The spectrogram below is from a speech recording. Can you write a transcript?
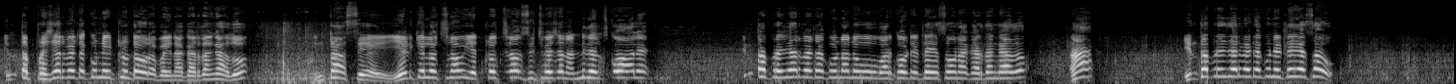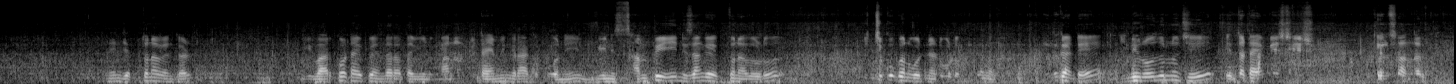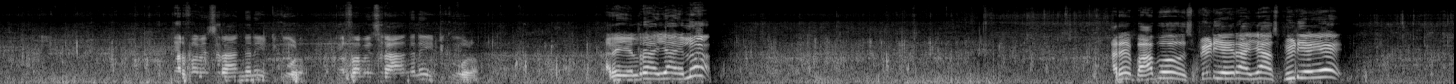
ఇంత ప్రెషర్ పెట్టకుండా ఎట్లుంటావు రా భయ్? నాకు అర్థం కాదు. ఇంత ఏడికెళ్ళి వచ్చినావు ఎట్లా వచ్చినావు సిచ్యువేషన్ అన్నీ తెలుసుకోవాలి. ఇంత ప్రెషర్ పెట్టకుండా నువ్వు వర్కౌట్ ఎట్లా చేస్తావు నాకు అర్థం కాదు. ఇంత ప్రెషర్ పెట్టకుండా ఎట్లా చేస్తావు? నేను చెప్తున్నా వెంకట్ ఈ వర్కౌట్ అయిపోయిన తర్వాత వీడు మనం టైమింగ్ రాకపోని వీని చంపి నిజంగా చెప్తున్నా చూడు. పిచ్చి కొట్టినట్టు కూడా. ఎందుకంటే ఇన్ని రోజుల నుంచి ఎంత టైం వేస్ట్ చేసి తెలుసు అందరికీ. పర్ఫార్మెన్స్ రాగానే ఇంటికి పోవడం పర్ఫార్మెన్స్ రాగానే ఇంటికి పోవడం అరే ఎల్రా అయ్యా ఎల్లు! అరే బాబు స్పీడ్ చేయరా అయ్యా స్పీడ్ చేయి.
